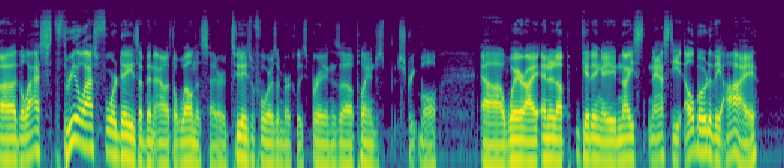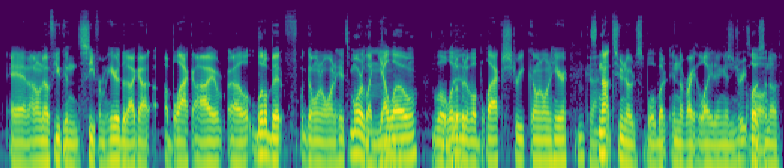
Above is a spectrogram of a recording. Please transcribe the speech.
uh, the last three of the last four days I've been out at the Wellness Center. Two days before I was in Berkeley Springs uh, playing just street ball, uh, where I ended up getting a nice nasty elbow to the eye. And I don't know if you can see from here that I got a black eye, a little bit going on here. It's more like Mm, yellow, a little little bit. bit. of a black streak going on here. Okay. It's not too noticeable, but in the right lighting and Street close ball. enough.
